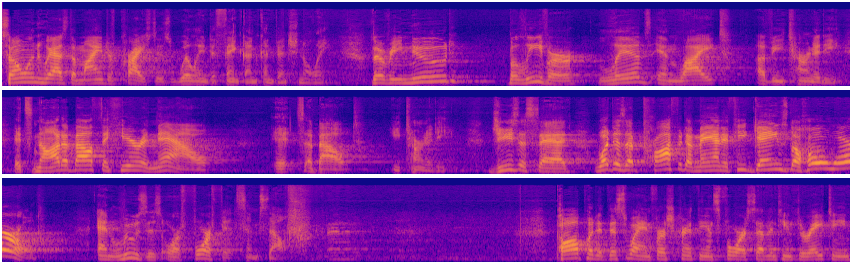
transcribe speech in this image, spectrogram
Someone who has the mind of Christ is willing to think unconventionally. The renewed believer lives in light of eternity. It's not about the here and now, it's about eternity. Jesus said, What does it profit a man if he gains the whole world and loses or forfeits himself? Paul put it this way in 1 Corinthians 4 17 through 18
